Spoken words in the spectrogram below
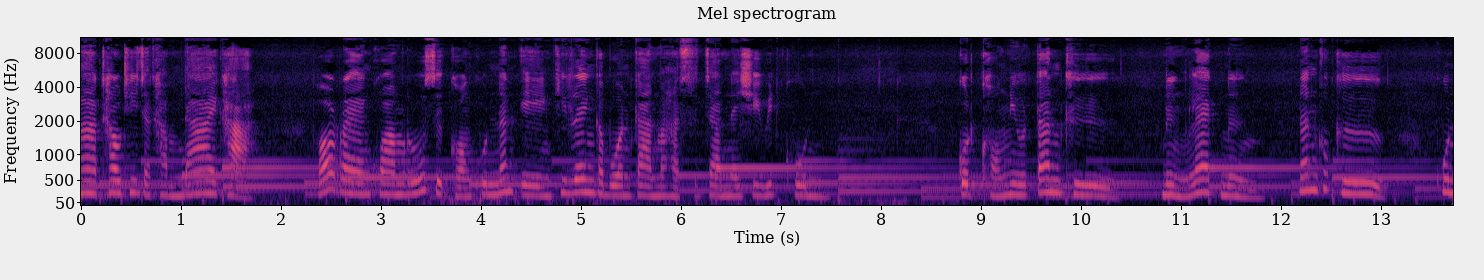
มากเท่าที่จะทำได้ค่ะ เพราะแรงความรู้สึกของคุณนั่นเองที่เร่งกระบวนการมหัศจรรย์ในชีวิตคุณ กฎของนิวตันคือ 1 แลก1นั่นก็คือ คุณ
